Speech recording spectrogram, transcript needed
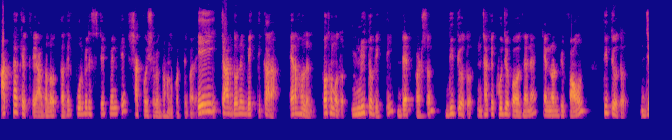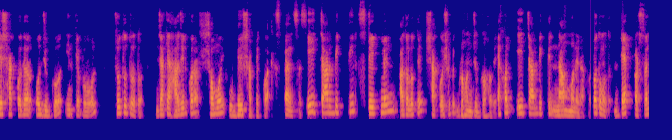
আটটা ক্ষেত্রে আদালত তাদের পূর্বের স্টেটমেন্টকে সাক্ষ্য হিসেবে গ্রহণ করতে পারে। এই চার ধরনের ব্যক্তি কারা? এরা হলেন প্রথমত মৃত ব্যক্তি ডেড পার্সন দ্বিতীয়ত যাকে খুঁজে পাওয়া যায় না ক্যান নট বি ফাউন্ড তৃতীয়ত যে সাক্ষ্য দেওয়ার অযোগ্য ইনকেপেবল চতুর্থত যাকে হাজির করার সময় ও ব্যয় সাপেক্ষ এক্সপেন্সেস এই চার ব্যক্তির স্টেটমেন্ট আদালতে সাক্ষ্য হিসেবে গ্রহণযোগ্য হবে। এখন এই চার ব্যক্তির নাম মনে রাখুন। প্রথমত ডেট পারসন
